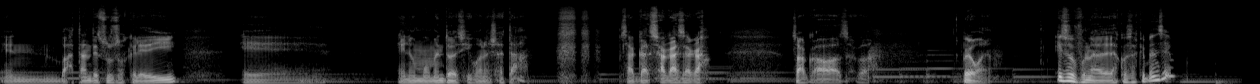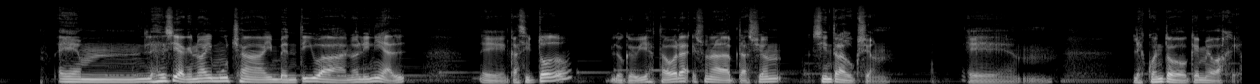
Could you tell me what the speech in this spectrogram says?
En bastantes usos que le di, eh, en un momento decís, bueno, ya está. saca, saca, saca. Saca, saca. Pero bueno, eso fue una de las cosas que pensé. Em, les decía que no hay mucha inventiva no lineal. Eh, casi todo lo que vi hasta ahora es una adaptación sin traducción. Em, les cuento qué me bajé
